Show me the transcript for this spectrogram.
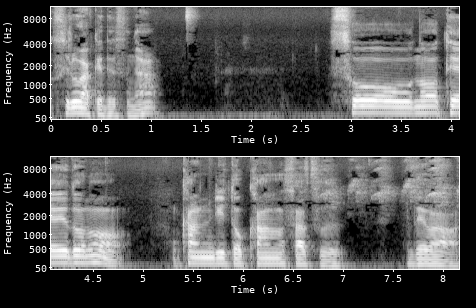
するわけですが、その程度の管理と観察では、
